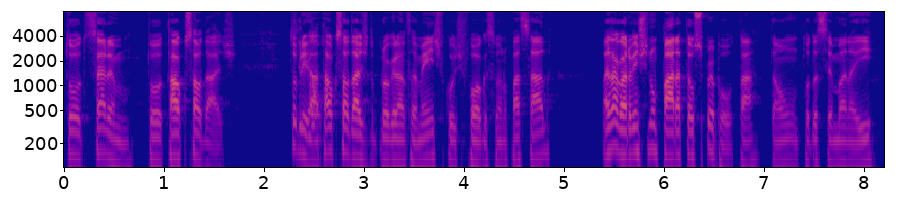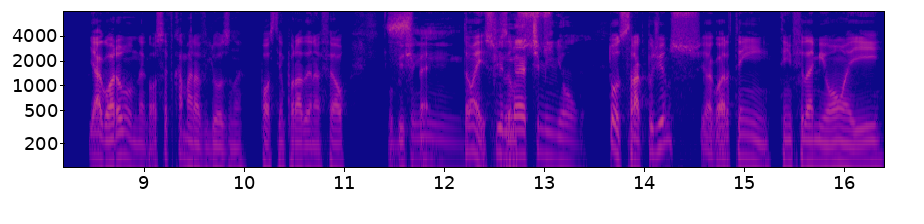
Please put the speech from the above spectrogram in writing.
tô, sério, tô, tava com saudade. Muito obrigado. Tava com saudade do programa também, a gente ficou de folga semana passada. Mas agora a gente não para até o Super Bowl, tá? Então, toda semana aí. E agora o negócio vai ficar maravilhoso, né? Pós-temporada da NFL, o bicho Sim. pega. Então é isso. Filete mignon. Todos os tragos podíamos. E agora tem, tem filé mignon aí.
